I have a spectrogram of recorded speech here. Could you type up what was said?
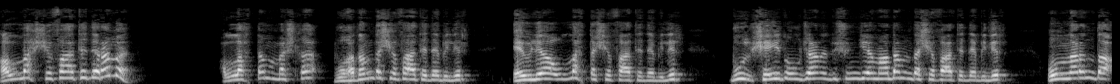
Allah şefaat eder ama Allah'tan başka bu adam da şefaat edebilir. Evliyaullah da şefaat edebilir. Bu şehit olacağını düşüneceğim adam da şefaat edebilir. Onların da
